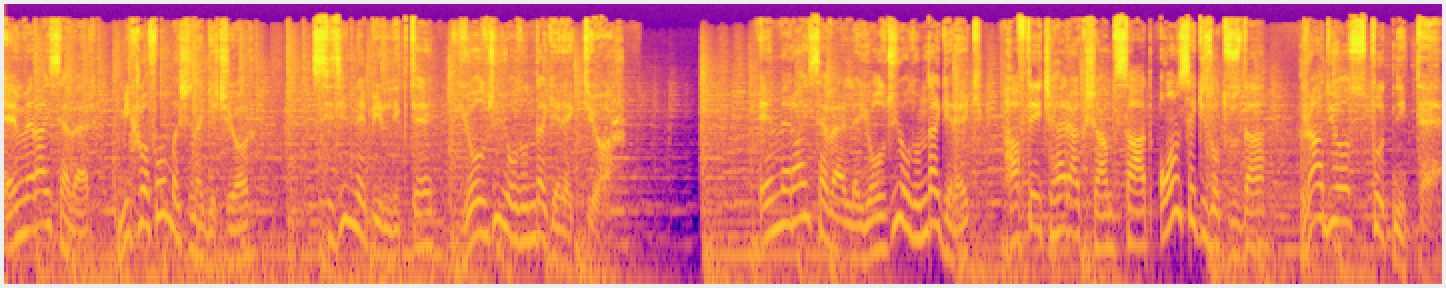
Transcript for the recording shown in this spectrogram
Enver Aysever mikrofon başına geçiyor. Sizinle birlikte yolcu yolunda gerek diyor. Enver Aysever'le Yolcu Yolunda Gerek hafta içi her akşam saat 18.30'da Radyo Sputnik'te.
